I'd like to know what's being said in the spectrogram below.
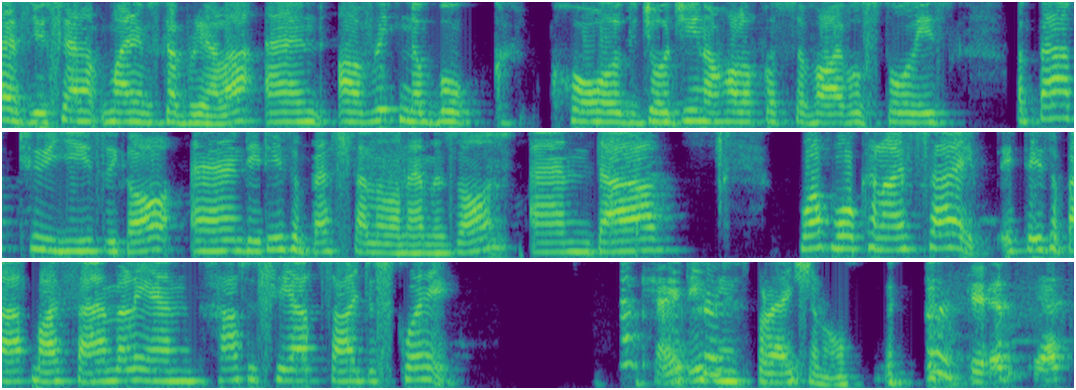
As you said, my name is Gabriella, and I've written a book called Georgina Holocaust Survival Stories about two years ago, and it is a bestseller on Amazon. And uh, what more can I say? It is about my family and how to see outside the square. Okay. It is inspirational. Oh, good. Yes.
